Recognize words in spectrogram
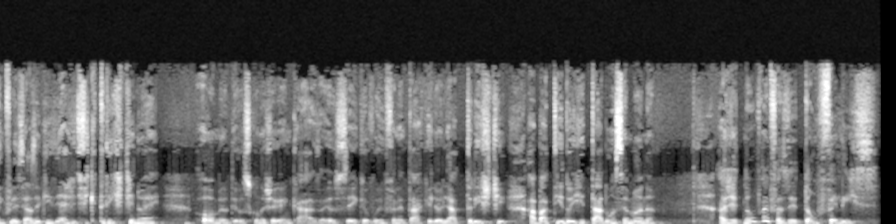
influenciados e que a gente fica triste, não é? Oh, meu Deus, quando eu chegar em casa, eu sei que eu vou enfrentar aquele olhar triste, abatido, irritado uma semana. A gente não vai fazer tão feliz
